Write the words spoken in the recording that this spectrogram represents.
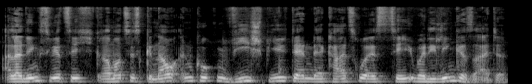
Allerdings wird sich Gramozis genau angucken, wie spielt denn der Karlsruher SC über die linke Seite.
